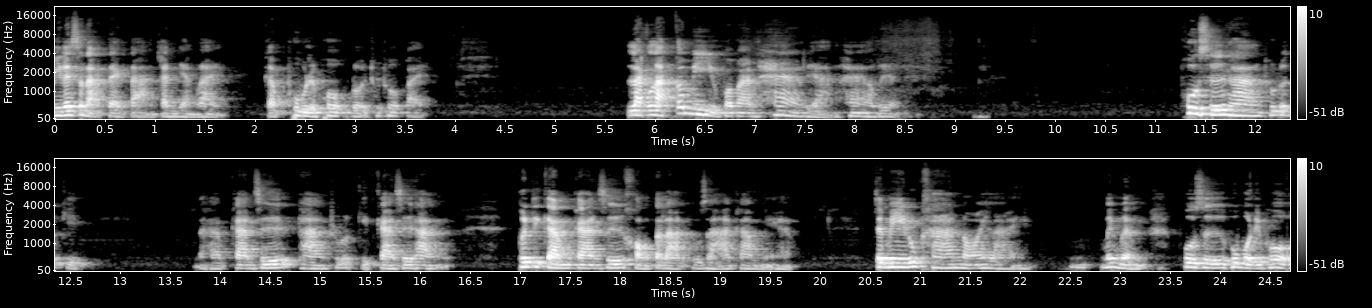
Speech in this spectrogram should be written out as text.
มีลักษณะแตกต่างกันอย่างไร กับผู้บริโภคโดยทั่วไป หลักๆกก็มีอยู่ประมาณ 5 อย่าง 5 เรื่อง ผู้ซื้อทางธุรกิจนะครับการซื้อทางธุรกิจการซื้อทางพฤติกรรมการซื้อของตลาดอุตสาหกรรมเนี่ยครับจะมีลูกค้าน้อยราย ไม่เหมือนผู้ซื้อผู้บริโภค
